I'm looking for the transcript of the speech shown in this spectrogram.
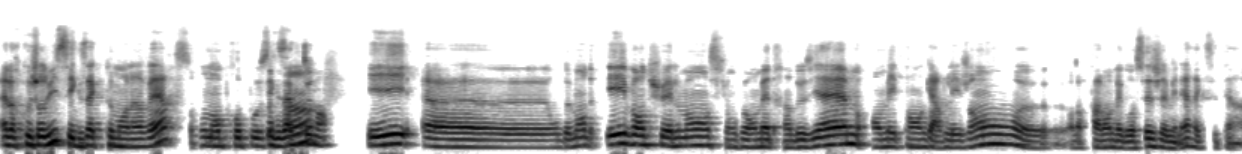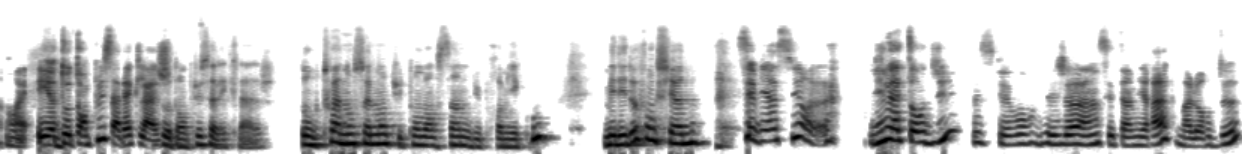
Alors qu'aujourd'hui, c'est exactement l'inverse. On en propose exactement. et euh, on demande éventuellement si on veut en mettre un deuxième, en mettant en garde les gens, euh, en leur parlant de la grossesse gémellaire, etc. Ouais. Et d'autant plus avec l'âge. D'autant plus avec l'âge. Donc toi, non seulement tu tombes enceinte du premier coup, mais les deux fonctionnent. C'est bien sûr euh, l'inattendu, parce que bon, déjà, hein, c'est un miracle, mais alors deux,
